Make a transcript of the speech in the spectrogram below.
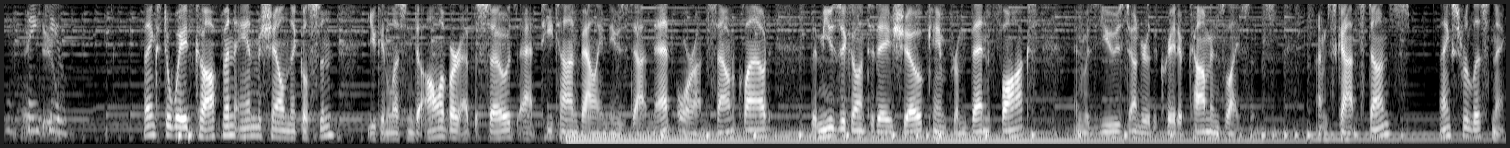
Yeah, Thank thank you. you. Thanks to Wade Kaufman and Michelle Nicholson. You can listen to all of our episodes at TetonValleyNews.net or on SoundCloud. The music on today's show came from Ben Fox and was used under the Creative Commons license. I'm Scott Stuntz. Thanks for listening.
